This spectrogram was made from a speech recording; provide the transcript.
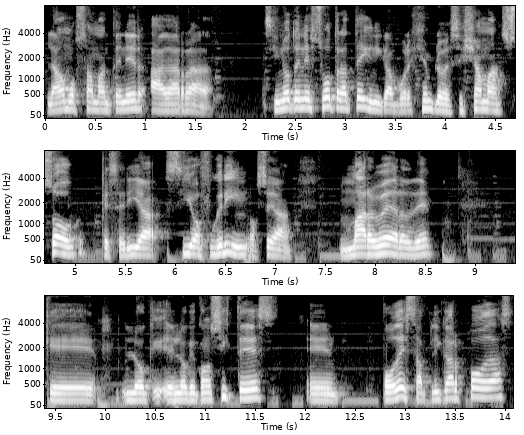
la vamos a mantener agarrada. Si no tenés otra técnica, por ejemplo, que se llama SOG, que sería Sea of Green, o sea, mar verde, que, lo que en lo que consiste es, podés aplicar podas,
